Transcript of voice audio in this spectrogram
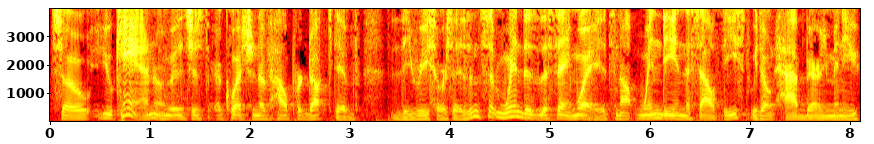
So you can. It's just a question of how productive the resource is. And wind is the same way. It's not windy in the southeast. We don't have very many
